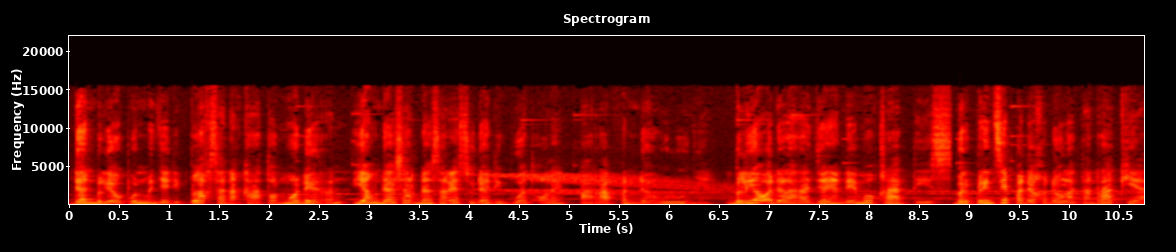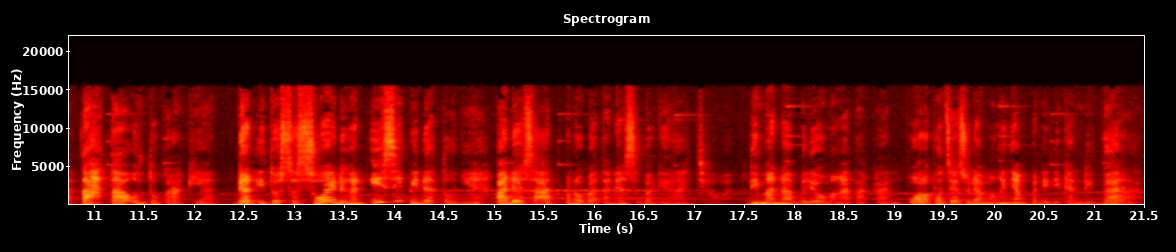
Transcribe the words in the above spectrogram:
dan beliau pun menjadi pelaksana keraton modern yang dasar-dasarnya sudah dibuat oleh para pendahulunya. Beliau adalah raja yang demokratis, berprinsip pada kedaulatan rakyat, tahta untuk rakyat, dan itu sesuai dengan isi pidatonya pada saat penobatannya sebagai raja di mana beliau mengatakan, walaupun saya sudah mengenyam pendidikan di barat,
